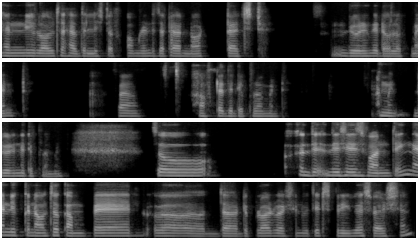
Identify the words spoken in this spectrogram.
and you'll also have the list of components that are not touched during the development uh, after the deployment. I mean during the deployment. So uh, th this is one thing. And you can also compare uh, the deployed version with its previous version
